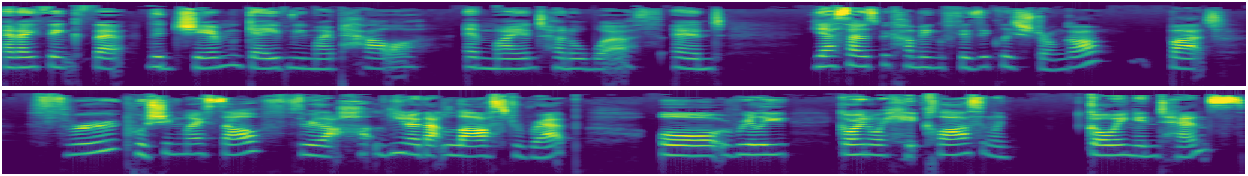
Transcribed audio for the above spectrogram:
And I think that the gym gave me my power and my internal worth. And yes, I was becoming physically stronger, but through pushing myself through that, you know, that last rep or really going to a HIIT class and like going intense,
